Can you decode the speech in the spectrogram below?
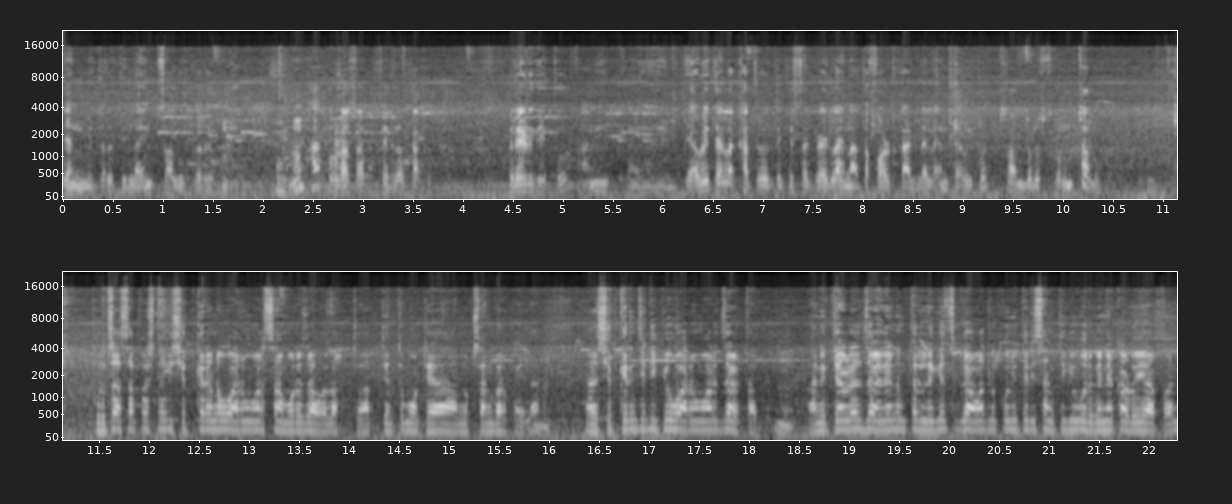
जनमित्र ती लाईन चालू करत नाही. म्हणून हा थोडासा पिरियड पिरियड घेतो आणि अं, त्यावेळी त्याला खात्री होते की सगळ्या लाईन आता फॉल्ट काढलेला आहे आणि त्यावेळी तो साफ दुरुस्त करून चालू करतो पुढचा असा प्रश्न की शेतकऱ्यांना वारंवार सामोरं जावं लागतं अत्यंत मोठ्या नुकसान भरपाईला. शेतकऱ्यांचे डीपी वारंवार जळतात. आणि त्यावेळेला जळल्यानंतर लगेच गावातलं कोणीतरी सांगते की वर्गण्या काढूया आपण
